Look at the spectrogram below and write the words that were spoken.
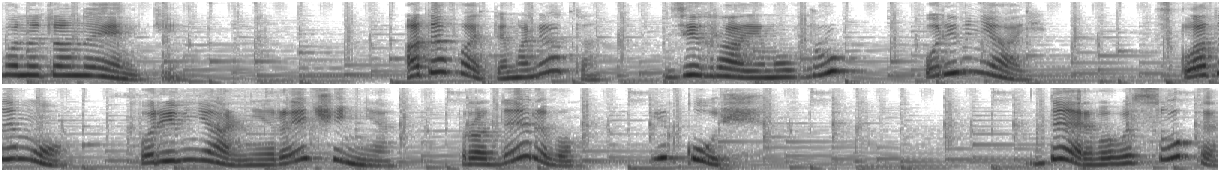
Вони тоненькі. А давайте, малята, зіграємо в гру порівняй. Складемо порівняльні речення про дерево і кущ. Дерево високе,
